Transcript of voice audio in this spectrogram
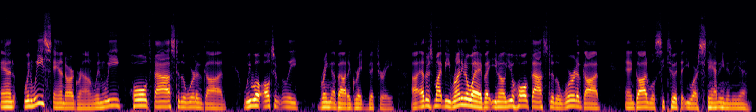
And when we stand our ground, when we hold fast to the Word of God, we will ultimately bring about a great victory. Uh, others might be running away, but you know, you hold fast to the Word of God, and God will see to it that you are standing in the end.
